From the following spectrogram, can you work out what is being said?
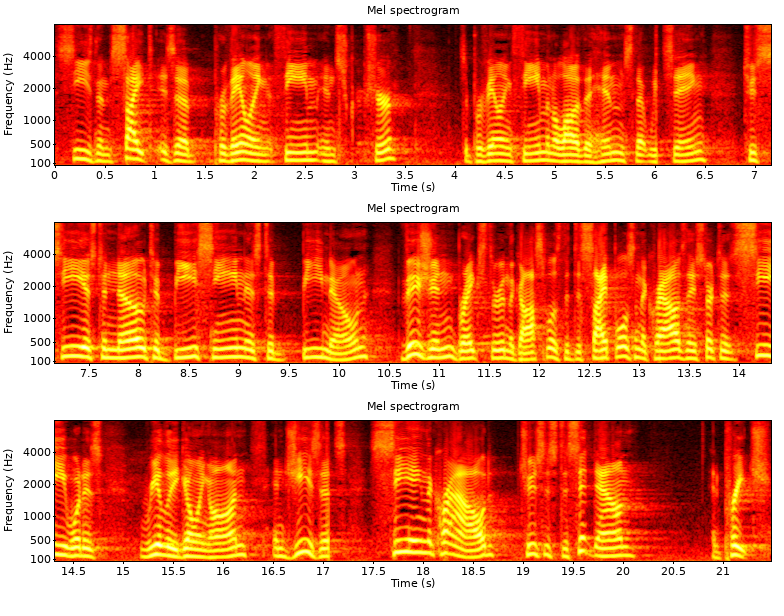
sees them. Sight is a prevailing theme in Scripture, it's a prevailing theme in a lot of the hymns that we sing. To see is to know, to be seen is to be known. Vision breaks through in the gospel as the disciples and the crowds they start to see what is really going on. And Jesus, seeing the crowd, chooses to sit down and preach.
